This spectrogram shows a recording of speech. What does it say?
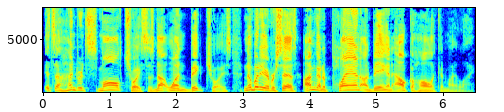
It's a hundred small choices, not one big choice. Nobody ever says, I'm going to plan on being an alcoholic in my life.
